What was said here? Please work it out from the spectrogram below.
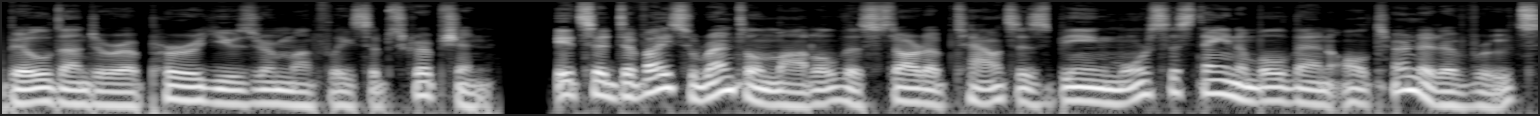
billed under a per user monthly subscription. It's a device rental model the startup touts as being more sustainable than alternative routes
